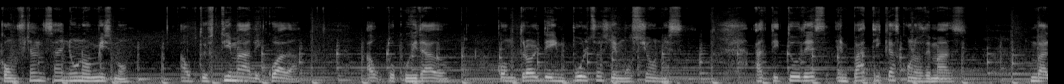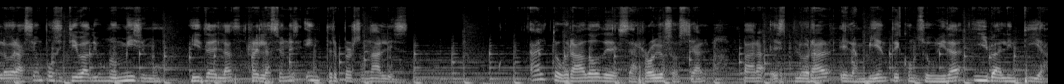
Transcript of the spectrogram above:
confianza en uno mismo, autoestima adecuada, autocuidado, control de impulsos y emociones, actitudes empáticas con los demás, valoración positiva de uno mismo y de las relaciones interpersonales, alto grado de desarrollo social para explorar el ambiente con seguridad y valentía,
